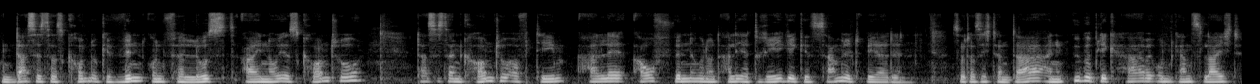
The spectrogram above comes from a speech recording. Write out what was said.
Und das ist das Konto Gewinn und Verlust. Ein neues Konto. Das ist ein Konto, auf dem alle Aufwendungen und alle Erträge gesammelt werden, sodass ich dann da einen Überblick habe und ganz leicht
